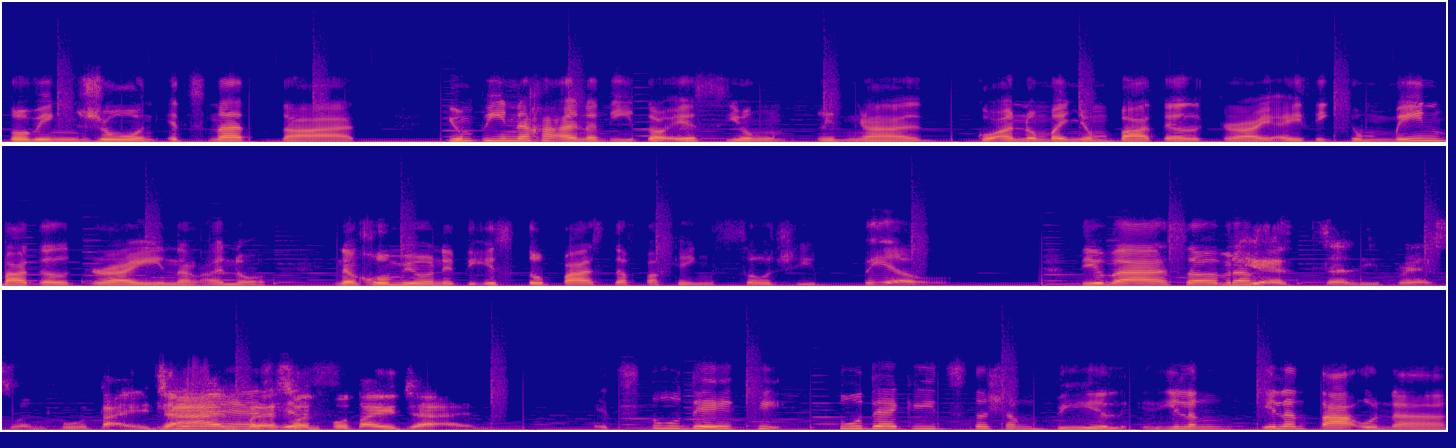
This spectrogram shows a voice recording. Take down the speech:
tuwing June. It's not that. Yung pinaka ano dito is yung, yun nga, kung ano man yung battle cry. I think yung main battle cry ng ano, ng community is to pass the fucking Soji bill. Di ba? Sobrang Yes, Sally, press one po tayo dyan. Yes, press one po tayo dyan. It's two decades two decades na siyang bill. Ilang ilang tao na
